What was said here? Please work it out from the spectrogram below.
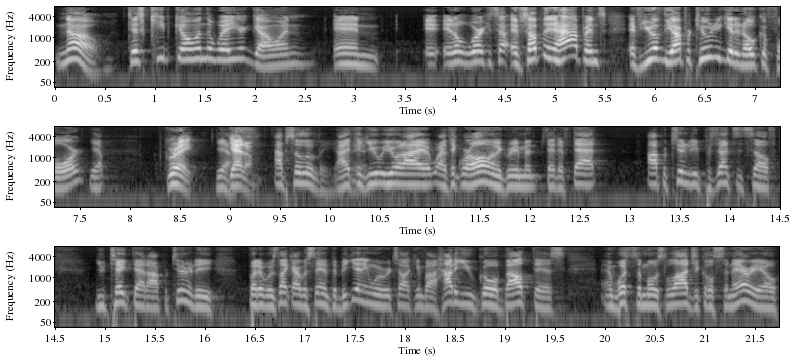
no, just keep going the way you're going, and it, it'll work itself. If something happens, if you have the opportunity to get an Okafor, Yep. great, Yes, get him. Absolutely. I think you, you and I, I think we're all in agreement that if that opportunity presents itself, you take that opportunity. But it was like I was saying at the beginning when we were talking about how do you go about this and what's the most logical scenario.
